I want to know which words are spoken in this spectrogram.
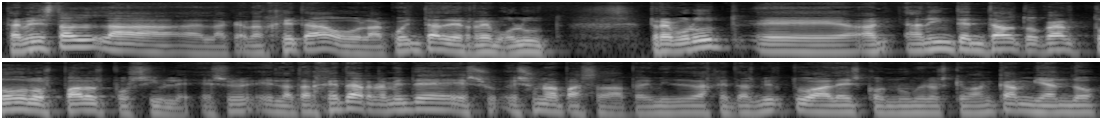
También está la, tarjeta o la cuenta de Revolut. Revolut eh, han, intentado tocar todos los palos posibles. la tarjeta realmente es, una pasada, permite tarjetas virtuales con números que van cambiando.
